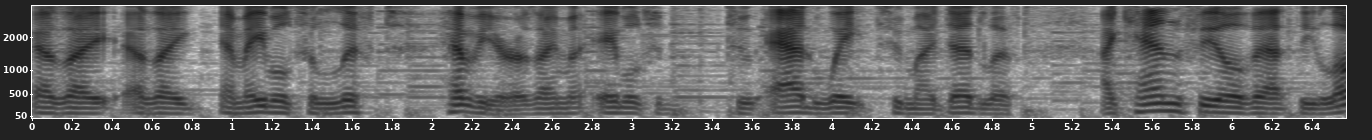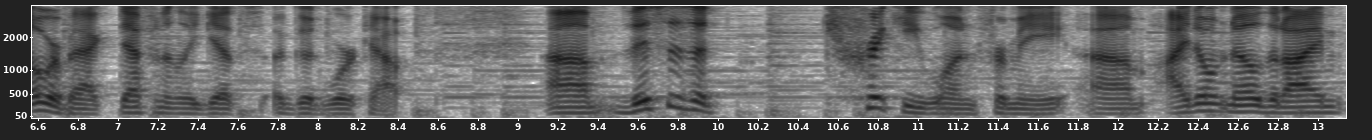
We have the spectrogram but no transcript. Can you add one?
as I as I am able to lift heavier, as I'm able to to add weight to my deadlift. I can feel that the lower back definitely gets a good workout. Um, this is a tricky one for me. Um, I don't know that I'm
